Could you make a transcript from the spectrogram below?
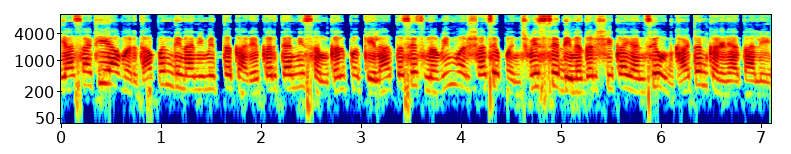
यासाठी या वर्धापन दिनानिमित्त कार्यकर्त्यांनी संकल्प केला तसेच नवीन वर्षाचे पंचवीसचे दिनदर्शिका यांचे उद्घाटन करण्यात आले.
